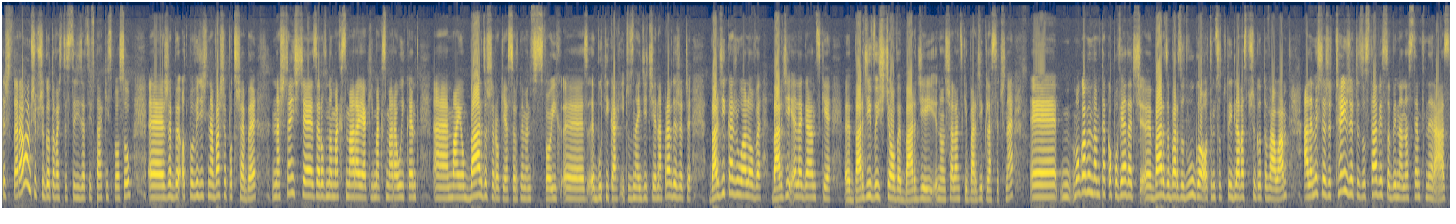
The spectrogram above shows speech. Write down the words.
Też starałam się przygotować te stylizacje w taki sposób, e, żeby odpowiedzieć na Wasze potrzeby. Na szczęście zarówno Max Mara, jak i Max Mara Weekend e, mają bardzo szeroki asortyment w swoich e, butikach i tu znajdziecie naprawdę rzeczy bardziej casualowe, bardziej eleganckie, bardziej wyjściowe, bardziej nonszalanckie, bardziej klasyczne. Mogłabym Wam tak opowiadać bardzo, bardzo długo o tym, co tutaj dla Was przygotowałam, ale myślę, że część rzeczy zostawię sobie na następny raz.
